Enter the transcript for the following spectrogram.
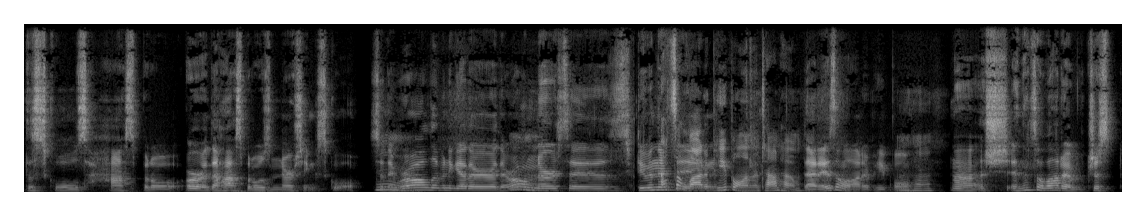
the school's hospital or the hospital's nursing school. So they were all living together. They're all nurses doing their Hmm. That's a lot of people in a townhome. That is a lot of people. Mm-hmm. Uh, sh- and that's a lot of just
